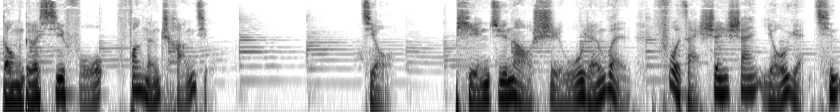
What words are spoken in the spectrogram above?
懂得惜福，方能长久。九，贫居闹市无人问，富在深山有远亲。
